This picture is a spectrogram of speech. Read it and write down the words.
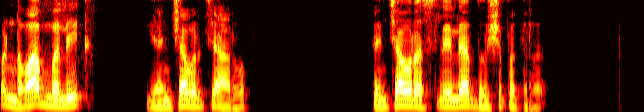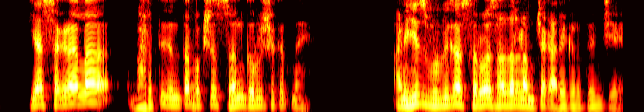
पण नवाब मलिक यांच्यावरचे आरोप त्यांच्यावर असलेल्या दोषपत्र या सगळ्याला भारतीय जनता पक्ष सहन करू शकत नाही. आणि हीच भूमिका सर्वसाधारण आमच्या कार्यकर्त्यांची आहे.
